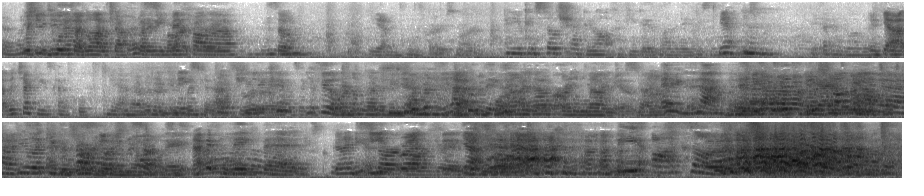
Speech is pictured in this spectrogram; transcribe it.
We which includes like a lot of stuff. But I That's mean, make smart, challah. So mm-hmm. Yeah. That's very smart. And you can still check it off if you get laminated. yeah, Yeah. yeah. The checking is kind of cool. Yeah. You have it or You you can can ex- print it. Absolutely. It's like You feel Or if you have it in Yeah. I put things I on have the already little done, laminator. just so- like- Exactly. I feel like you can start Yeah. doing something. That'd be cool. Make bed. Good idea. Eat Start breakfast. laundry. Yeah. Be awesome.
